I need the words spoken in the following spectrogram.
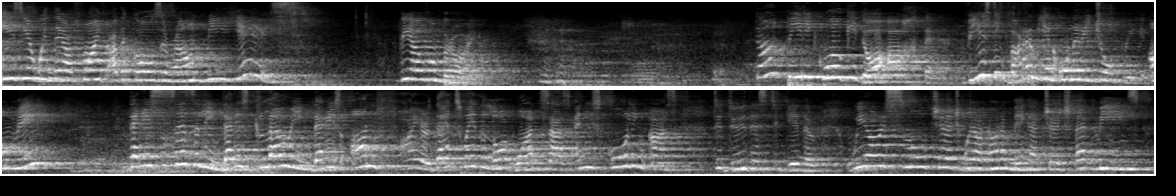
easier when there are five other calls around me? Yes. Wie van braai? Don't be die koeltjie daar agter. Wees die warm een onder die choppie. Amen. That is sizzling, that is glowing, that is on fire. That's where the Lord wants us and he's calling us to do this together. We are a small church, we are not a mega church. That means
